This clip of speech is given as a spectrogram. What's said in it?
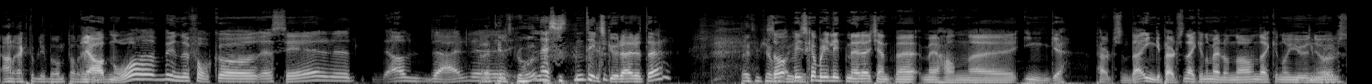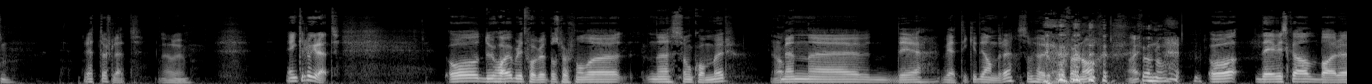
Er han rekt å bli berømt allerede? ja, nå begynner folk å Jeg ser Ja, det er, Er det eh, nesten tilskuere her ute. Så forbi. vi skal bli litt mer kjent med, med han eh, Inge Paulsen. Det er Inge Paulsen, det er ikke noe mellomnavn, det er ikke noe junior. Rett og slett. Det er det. Enkelt og greit. Og du har jo blitt forberedt på spørsmålene som kommer, Ja. men uh, det vet ikke de andre som hører på før nå. Før nå. og det vi skal bare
